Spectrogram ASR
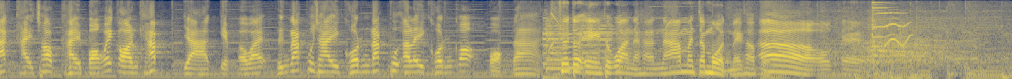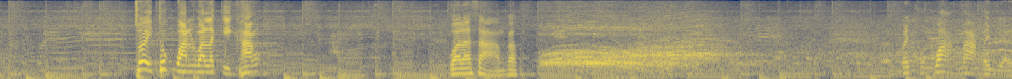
รักใครชอบใครบอกไว้ก่อนครับ อย่าเก็บเอาไว้ ถึงรักผู้ชายอีกคนรักผู้อะไรอีกคนก็บอกได้ ช่วยตัวเองทุกวันนะฮะน้ำมันจะหมดไหมครับผมอ่าโอเค ช่วยทุกวันวันละกี่ครั้ง วันละสามครับ มันคงว่างมากไม่มีอะไร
